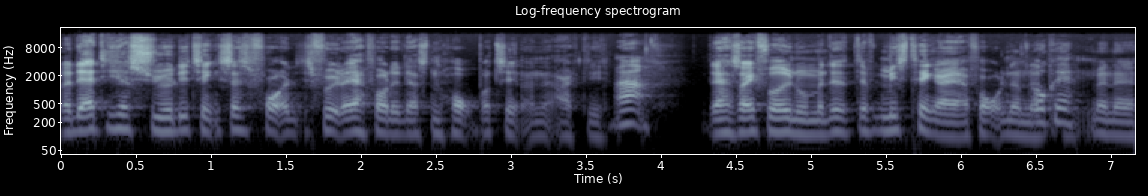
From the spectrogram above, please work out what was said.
når det er de her syrlige ting, så får, jeg- føler jeg, at jeg får det der sådan hår på tænderne-agtigt. ja. Det har jeg så ikke fået endnu, men det, det mistænker jeg, at jeg får lidt. Okay. Men, øh,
